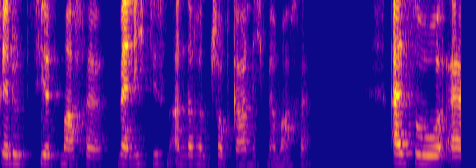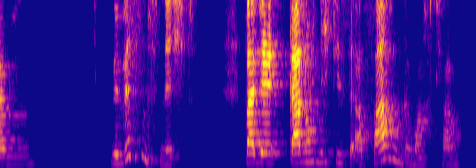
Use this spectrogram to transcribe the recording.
reduziert mache, wenn ich diesen anderen Job gar nicht mehr mache. Also ähm, wir wissen es nicht, weil wir gar noch nicht diese Erfahrung gemacht haben.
